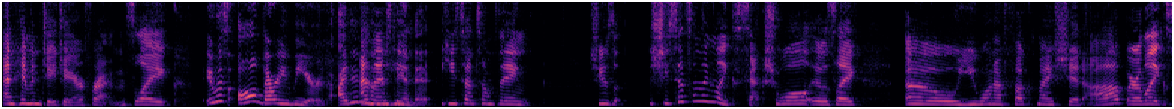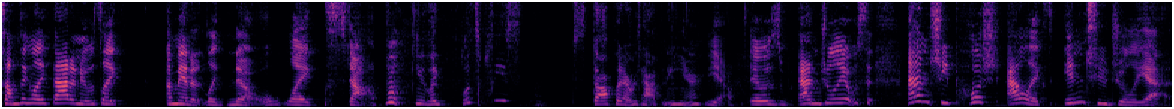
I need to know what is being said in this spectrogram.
and him and JJ are friends. Like, It was all very weird. I didn't and understand he, it. he said something. She was she said something like sexual. It was like, oh, you want to fuck my shit up, or like something like that, and it was like. Amanda, like, no, like, stop. You're like, let's please stop whatever's happening here. Yeah, it was, and Juliette was, and she pushed Alex into Juliette.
